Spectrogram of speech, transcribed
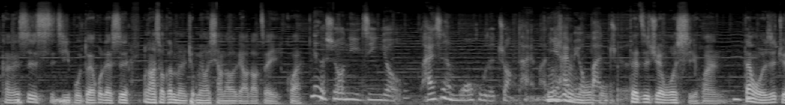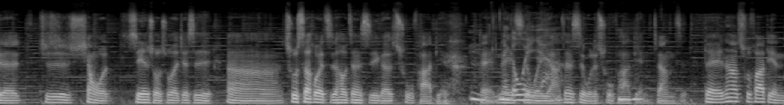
可能是时机不对，或者是我那时候根本就没有想到聊到这一块。那个时候你已经有还是很模糊的状态嘛？你也还没有半觉。对，只觉得我喜欢，但我是觉得就是像我。之前所说的就是，呃，出社会之后真的是一个触发点，对，那次尾牙真的是我的触发点，这样子。对，那触发点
